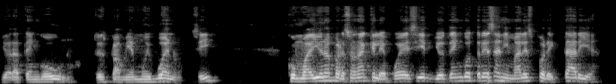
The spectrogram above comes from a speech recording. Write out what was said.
y ahora tengo uno. Entonces, para mí es muy bueno, ¿sí? Como hay una persona que le puede decir, yo tengo tres animales por hectárea,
